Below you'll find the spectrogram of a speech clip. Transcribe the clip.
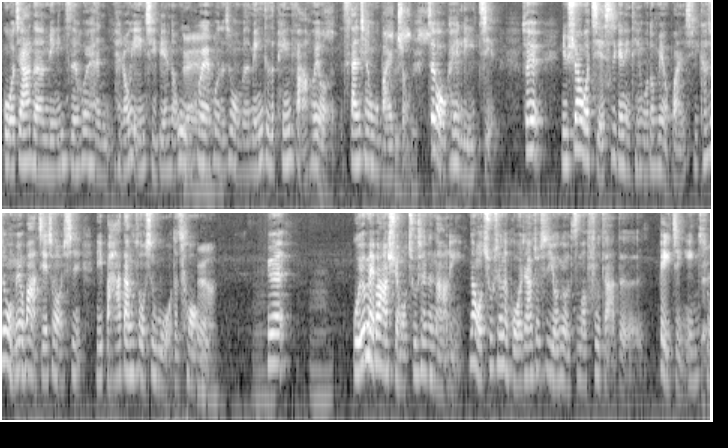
国家的名字会很很容易引起别人的误会，或者是我们的名字的拼法会有三千五百种，这个我可以理解。所以你需要我解释给你听，我都没有关系。可是我没有办法接受的是，你把它当做是我的错误，啊嗯、因为我又没办法选我出生在哪里，那我出生的国家就是拥有这么复杂的背景因素。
